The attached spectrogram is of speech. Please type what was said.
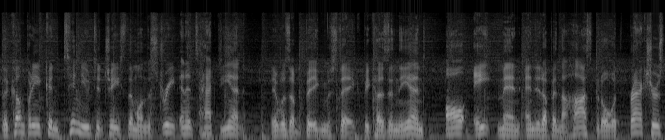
the company continued to chase them on the street and attacked Yen. It was a big mistake because in the end, all eight men ended up in the hospital with fractures,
